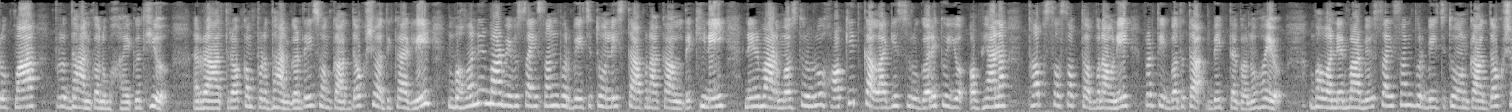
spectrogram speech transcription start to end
रूपमा प्रदान गर्नुभएको थियो। रात रकम प्रदान गर्दै संघका अध्यक्ष अधिकारीले भवन निर्माण व्यवसायी संघ पूर्वी चितवनले कालदेखि नै निर्माण मजदूरहरू हकितका लागि शुरू गरेको यो अभियान थप सशक्त बनाउने प्रतिबद्धता व्यक्त गर्नुभयो। भवन निर्माण व्यवसायी संघ पूर्वी चितवनका अध्यक्ष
